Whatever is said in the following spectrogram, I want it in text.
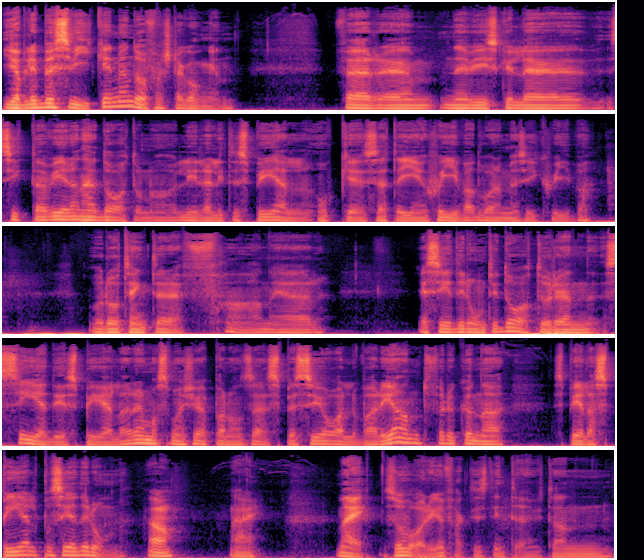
jag blev besviken ändå första gången. För eh, när vi skulle sitta vid den här datorn och lira lite spel och eh, sätta i en skiva, då var det en musikskiva. Och då tänkte jag, fan är, är CD-ROM till dator en CD-spelare? Måste man köpa någon sån här specialvariant för att kunna spela spel på CD-ROM? Ja, nej Nej, så var det ju faktiskt inte. Utan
